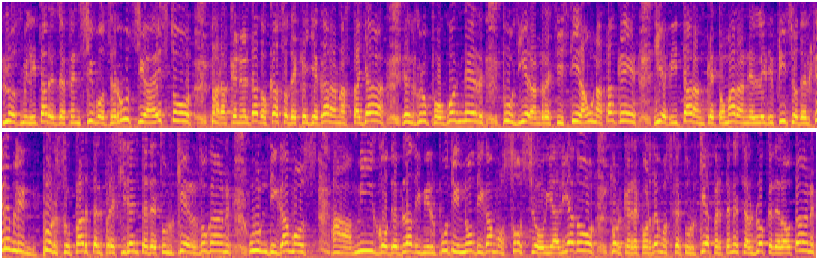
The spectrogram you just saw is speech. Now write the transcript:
los militares defensivos de Rusia. Esto para que en el dado caso de que llegaran hasta allá, el grupo Wagner pudieran resistir a un ataque y evitaran que tomaran el edificio del Kremlin. Por su parte, el presidente de Turquía, Erdogan, un digamos amigo de Vladimir Putin, no digamos socio y aliado, porque recordemos que Turquía pertenece al bloque de la OTAN,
